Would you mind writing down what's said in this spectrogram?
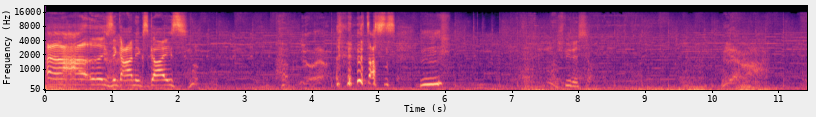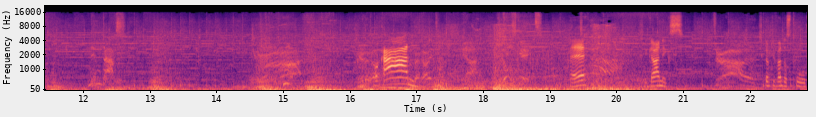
Ah, ich sehe gar nichts, Guys. das ist hm. Schwierig. Nimm das. Orkan! Los geht's. Hä? Sehe gar nichts. Ich glaube, die Wand ist tot.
